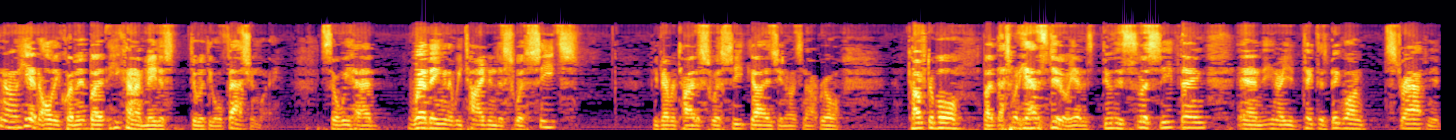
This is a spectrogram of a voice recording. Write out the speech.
you know, he had all the equipment, but he kind of made us do it the old fashioned way. So we had webbing that we tied into Swiss seats. If you've ever tied a Swiss seat, guys, you know it's not real comfortable, but that's what he had us do. He had us do this Swiss seat thing, and you know, you take this big long strap and you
